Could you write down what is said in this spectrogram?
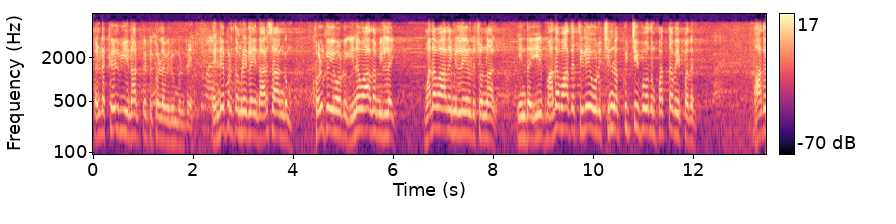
என்ற கேள்வியை நான் கேட்டுக்கொள்ள விரும்புகின்றேன் என்னை பொறுத்தவரையில் இந்த அரசாங்கம் கொள்கையோடு இனவாதம் இல்லை மதவாதம் இல்லை என்று சொன்னால் இந்த மதவாதத்திலே ஒரு சின்ன குச்சி போதும் பத்த வைப்பதற்கு அது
